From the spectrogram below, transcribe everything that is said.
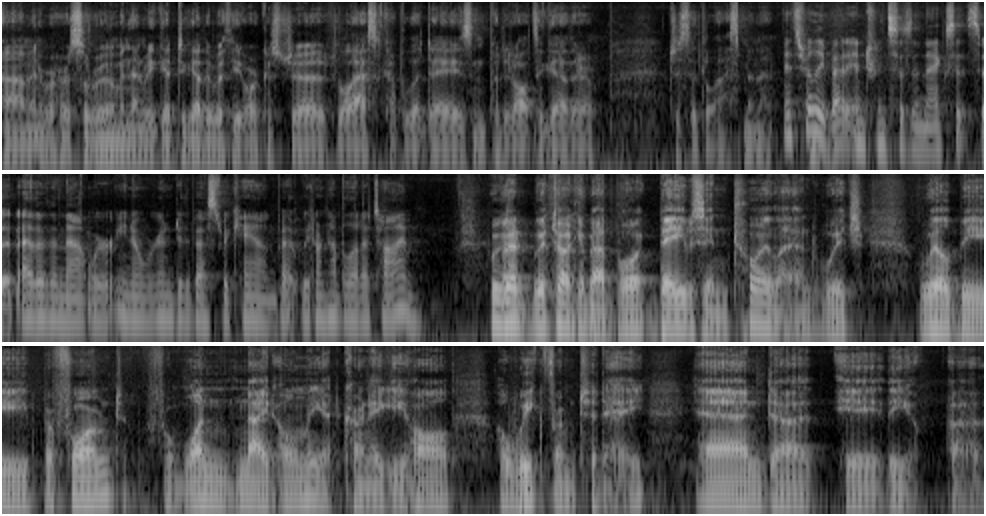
um, in a rehearsal room, and then we get together with the orchestra for the last couple of days and put it all together just at the last minute. It's really about entrances and exits, but other than that, we're you know we're going to do the best we can, but we don't have a lot of time. We're, going, we're talking about Bo- Babes in Toyland, which will be performed for one night only at Carnegie Hall a week from today, and uh, the uh,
